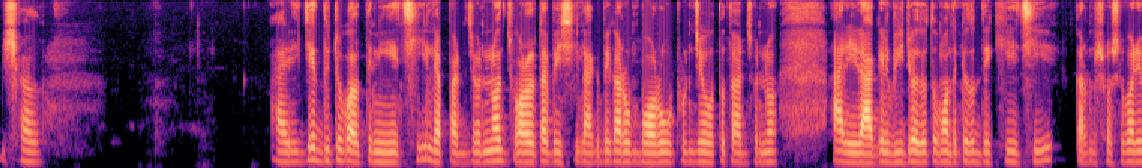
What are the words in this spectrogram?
বিশাল। আর এই যে দুটো বালতি নিয়েছি লেপার জন্য, জলটা বেশি লাগবে কারণ বড় উঠোন যেহেতু তার জন্য। আর এর আগের ভিডিওতে তোমাদেরকে তো দেখিয়েছি, কারণ শ্বশুরবাড়ি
